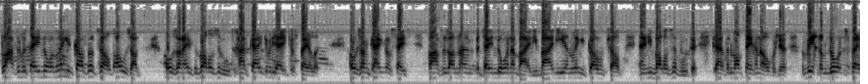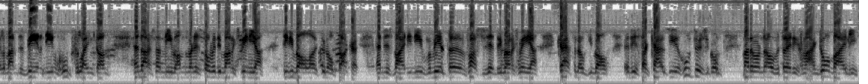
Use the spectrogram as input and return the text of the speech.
Plaatsen meteen door aan de linkerkant het veld. Ozan. Ozan heeft de bal in zijn voet. Gaan kijken wie die kan spelen. Ozan kijkt nog steeds. Plaatsen dan uh, meteen door naar Baidi. Baidi aan de linkerkant van het veld. En die bal in zijn voeten. Krijgt een man tegenover zich. Probeert hem door te spelen, maar het is Beren die hem goed verlengt kan. En daar staat niemand. Maar het is toch weer die Mark die die bal uh, kan oppakken. En het is Baidi die probeert uh, vast te zetten. Die Mark krijgt dan ook die bal. Het is daar Kuit die er goed tussen komt. Maar er wordt een overtreding gemaakt door Baidi.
